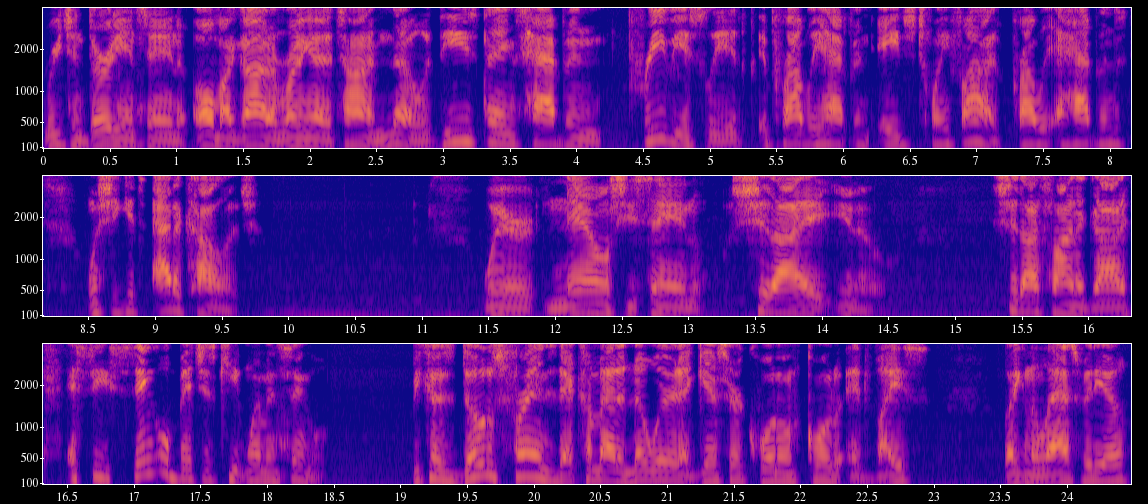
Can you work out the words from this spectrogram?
reaching 30 and saying, Oh my God, I'm running out of time. No, these things happen previously. It, it probably happened age 25. Probably it happened when she gets out of college. Where now she's saying, Should I, you know, should I find a guy? And see, single bitches keep women single. Because those friends that come out of nowhere that gives her quote unquote advice, like in the last video,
